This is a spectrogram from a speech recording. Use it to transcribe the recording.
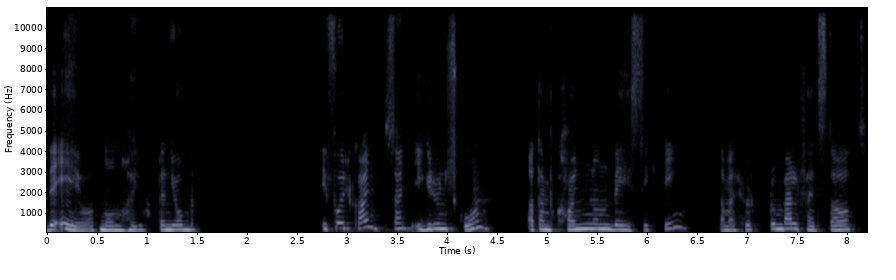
det er jo at noen har gjort en jobb i forkant, sant? i grunnskolen. At de kan noen basic ting. De har hørt om velferdsstat.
